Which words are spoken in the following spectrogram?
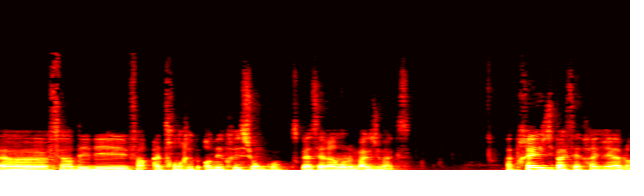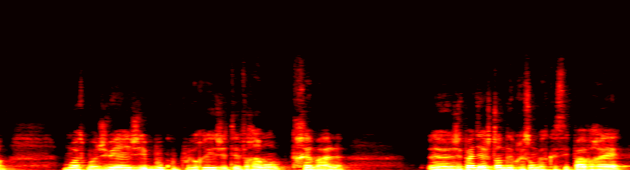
euh, faire des, des, enfin, être en, dépression, quoi. Parce que là, c'est vraiment le max du max. Après, je dis pas que c'est être agréable. Hein. Moi, ce mois de juillet, j'ai beaucoup pleuré, j'étais vraiment très mal. Euh, j'ai pas dit que j'étais en dépression parce que c'est pas vrai,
